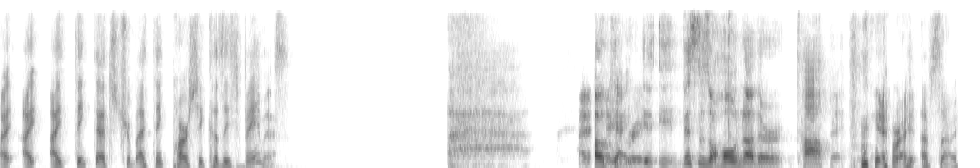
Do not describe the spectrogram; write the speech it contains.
I, I I think that's true. But I think partially because he's famous. I okay, agree. it- it- this is a whole nother topic. yeah, right. I'm sorry.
